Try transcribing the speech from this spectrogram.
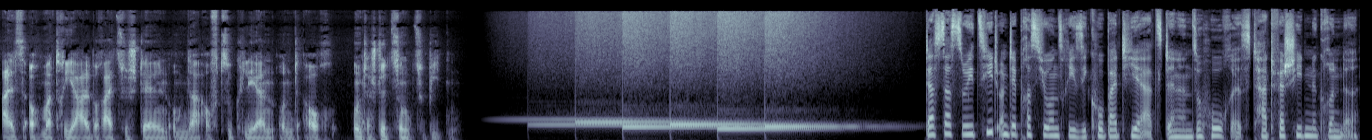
als auch Material bereitzustellen, um da aufzuklären und auch Unterstützung zu bieten. Dass das Suizid- und Depressionsrisiko bei Tierärztinnen so hoch ist, hat verschiedene Gründe.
